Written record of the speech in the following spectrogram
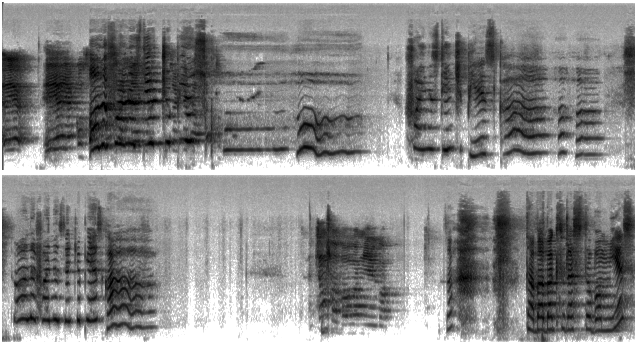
ej, ja, ej, ja jako... Ale fajne zdjęcie pieska! Fajne zdjęcie pieska! Ale fajne zdjęcie pieska! Czemu mnie jego? Co? Ta baba, która z tobą jest?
